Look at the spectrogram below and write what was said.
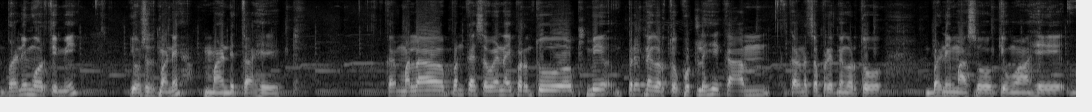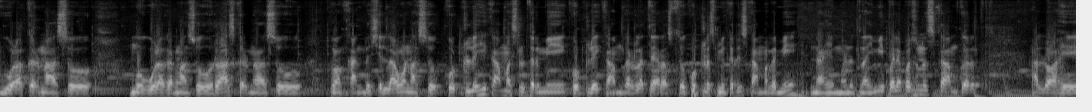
भरणीमूर्ती मी व्यवस्थितपणे मांडत आहे. कारण मला पण काही सवय नाही परंतु मी प्रयत्न करतो. कुठलंही काम करण्याचा प्रयत्न करतो. भणीम असो किंवा हे गोळा करणं असो मूग गोळा करणं असो रास करणं असो किंवा कांद्याचे लावण असो कुठलंही काम असेल तर मी कुठलंही काम करायला तयार असतो. कुठलंच मी कधीच कामाला मी नाही म्हणत नाही. मी पहिल्यापासूनच काम करत आलो आहे.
